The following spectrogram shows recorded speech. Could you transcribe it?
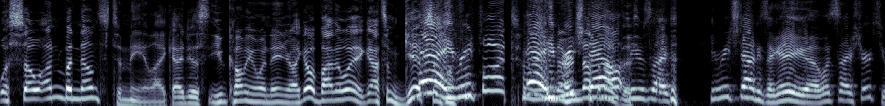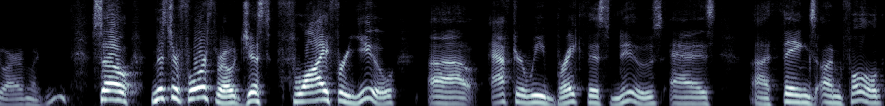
Was so unbeknownst to me. Like I just you call me one day and you're like, oh, by the way, got some gifts. Yeah, I'm he like, reached- What? Yeah, he reached out. He was like, he reached out. He's like, hey, uh, what size shirts you are? I'm like, hmm. so Mr. Fourth Row, just fly for you. Uh, after we break this news, as uh, things unfold,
